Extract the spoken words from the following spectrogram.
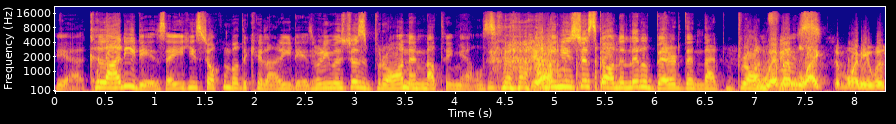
Yeah, Khiladi days. Eh? He's talking about the Khiladi days when he was just brawn and nothing else. yeah. I mean, he's just gone a little better than that brawn. The women face. liked him when he was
